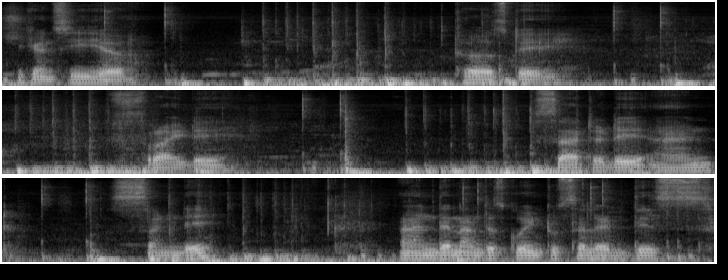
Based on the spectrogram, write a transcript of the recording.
You can see here Thursday Friday Saturday and Sunday. And then I'm just going to select these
